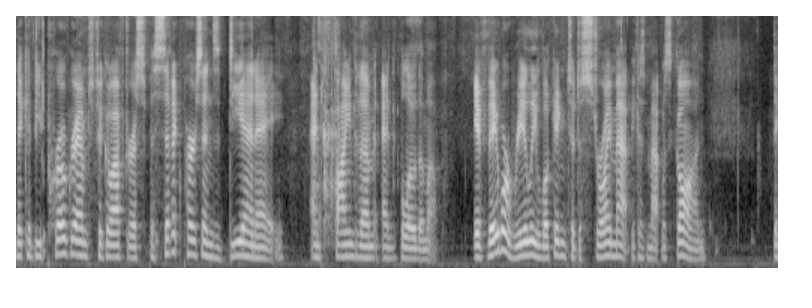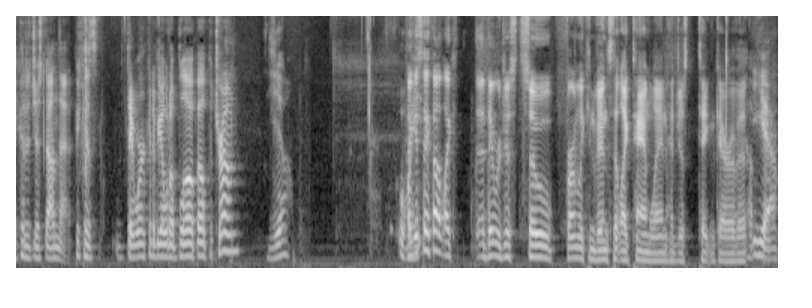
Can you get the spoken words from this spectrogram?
that could be programmed to go after a specific person's DNA and find them and blow them up. If they were really looking to destroy Matt because Matt was gone, they could have just done that because they weren't going to be able to blow up El Patron. Yeah. I guess they thought like they were just so firmly convinced that like Tam Lin had just taken care of it. Yeah.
